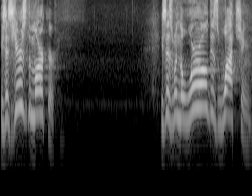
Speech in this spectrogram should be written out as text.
He says, Here's the marker. He says, When the world is watching,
